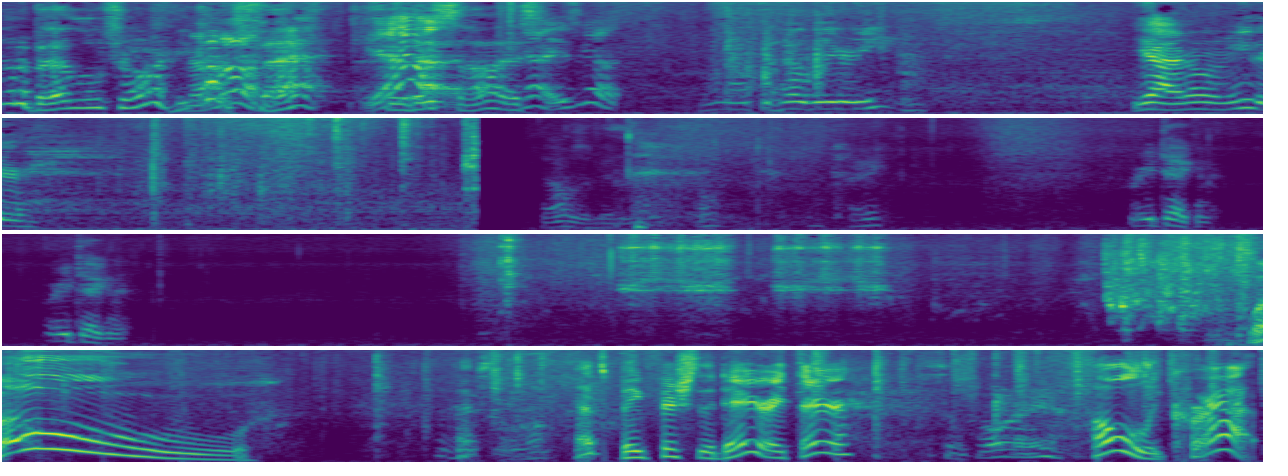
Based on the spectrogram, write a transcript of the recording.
Not a bad little char. He's kind No. of fat for this size. Yeah, he's got. I don't know what the hell they're eating. Yeah, I don't either. That was a good one. Oh, okay. Where are you taking it? Where are you taking it? Whoa! That's the. That's big fish of the day right there. So far, yeah. Holy crap!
